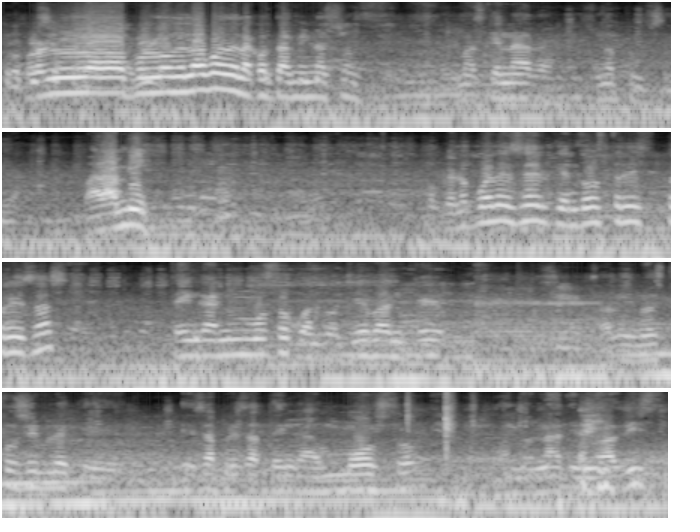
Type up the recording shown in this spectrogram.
Por propicia lo, la por lo del agua de la contaminación. Más que nada, es una publicidad. Para mí. Porque no puede ser que en dos, tres presas tengan un monstruo cuando llevan que Sí. ¿Sale? No es posible que esa presa tenga un monstruo cuando nadie lo ha visto.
